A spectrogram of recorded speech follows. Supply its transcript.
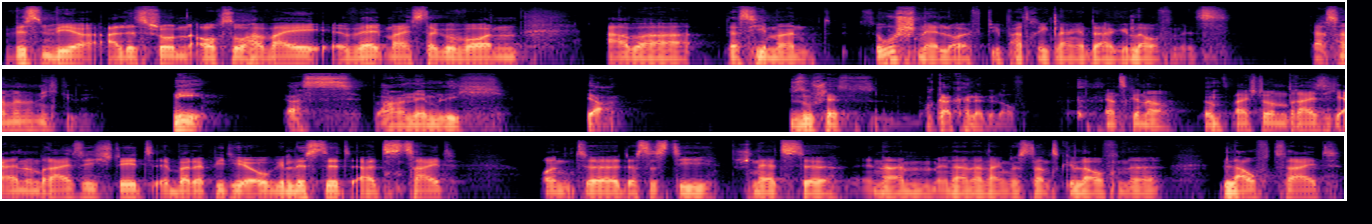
wissen wir alles schon, auch so Hawaii Weltmeister geworden. Aber dass jemand so schnell läuft, wie Patrick Lange da gelaufen ist, das haben wir noch nicht gesehen. Nee, das war nämlich, ja, so schnell ist noch gar keiner gelaufen. Ganz genau. Ja. 2 Stunden 30, 31 steht bei der PTO gelistet als Zeit. Und äh, das ist die schnellste in, einem, in einer Langdistanz gelaufene Laufzeit.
